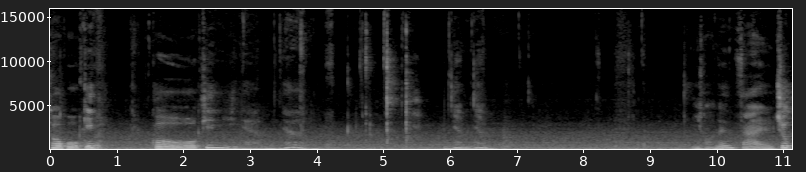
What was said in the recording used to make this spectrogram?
소고기, 고기, 냠냠, 냠냠. 이거는 쌀죽,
